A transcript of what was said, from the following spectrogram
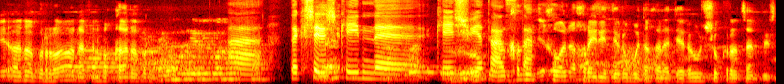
أنا برا أنا في المقهى أنا برا. آه داك الشيء علاش كاين كاين شوية تاع الصداع الإخوان الاخرين يديروا المداخلة ديالهم شكرا تنبيرت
